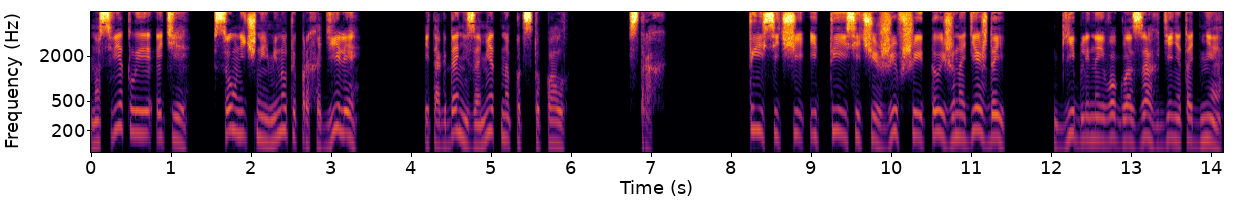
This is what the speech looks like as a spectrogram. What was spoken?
Но светлые эти солнечные минуты проходили, и тогда незаметно подступал страх. Тысячи и тысячи, жившие той же надеждой, гибли на его глазах день ото дня.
